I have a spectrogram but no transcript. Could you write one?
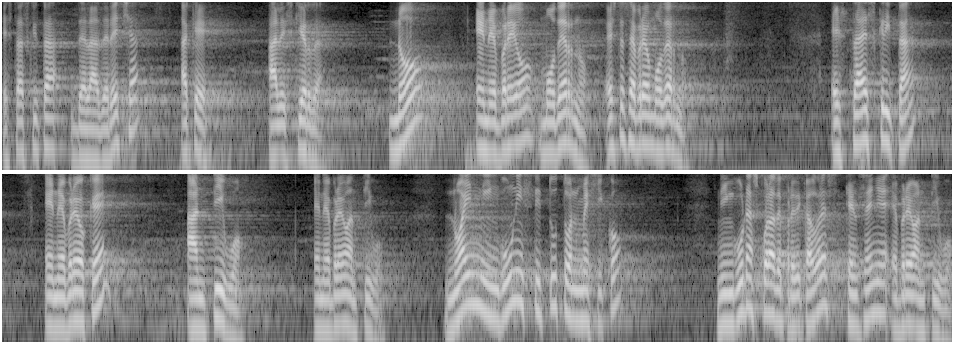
está escrita de la derecha a qué? A la izquierda. No en hebreo moderno. Este es hebreo moderno. Está escrita en hebreo qué? Antiguo. En hebreo antiguo. No hay ningún instituto en México, ninguna escuela de predicadores que enseñe hebreo antiguo.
